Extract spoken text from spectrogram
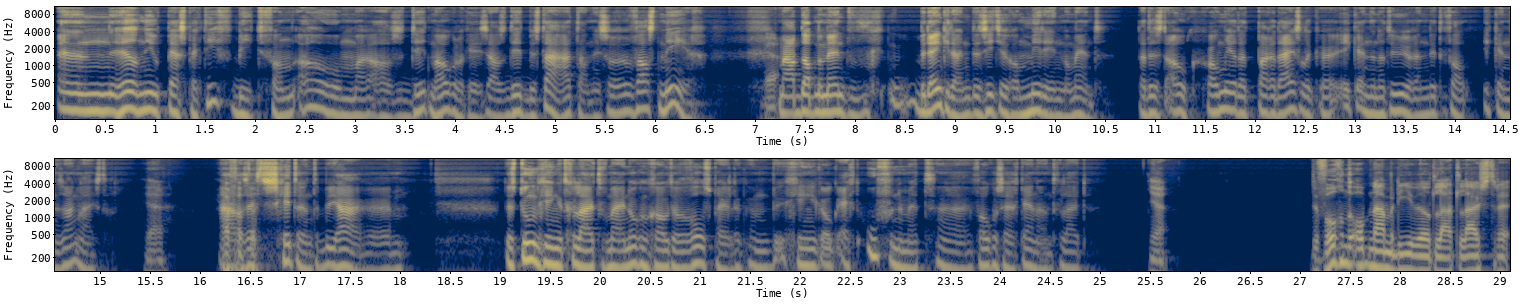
En een heel nieuw perspectief biedt van, oh, maar als dit mogelijk is, als dit bestaat, dan is er vast meer. Ja. Maar op dat moment bedenk je dan, dan zit je gewoon midden in het moment. Dat is het ook. Gewoon meer dat paradijselijke. Ik en de natuur. En in dit geval, ik en de zanglijster. Ja. Ja, Ja, dat is echt schitterend. Ja, ehm, dus toen ging het geluid voor mij nog een grotere rol spelen. Dan ging ik ook echt oefenen met eh, vogels herkennen aan het geluid. De volgende opname die je wilt laten luisteren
